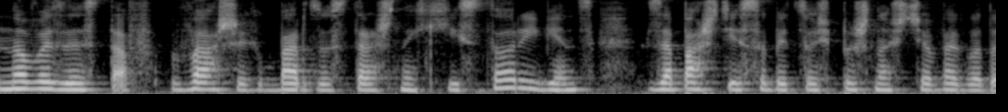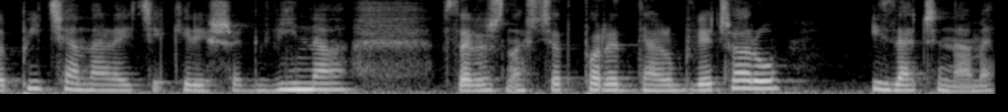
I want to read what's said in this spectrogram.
nowy zestaw Waszych bardzo strasznych historii, więc zapaszcie sobie coś pysznościowego do picia, nalejcie kieliszek wina, w zależności od pory dnia lub wieczoru i zaczynamy.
